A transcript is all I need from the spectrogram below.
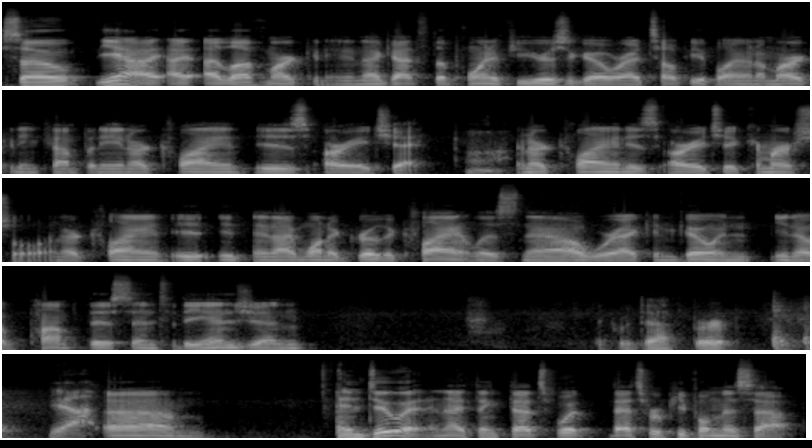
So yeah, I, I love marketing, and I got to the point a few years ago where I tell people I own a marketing company, and our client is RHA, and our client is RHA Commercial, and our client, i i- and I want to grow the client list now, where I can go and you know pump this into the engine, liquid death burp, Yeah. um, and do it. And I think that's what that's where people miss out,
